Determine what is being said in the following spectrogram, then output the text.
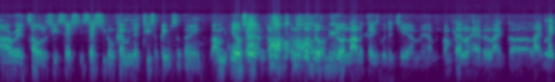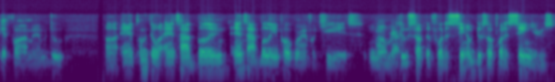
I already told her. She said she said she's gonna come in and teach some people some things. I'm, you know what I'm saying? I'm, I'm, gonna do, do, a lot of things with the gym, man. I'm, I'm planning on having like uh like make it fun, man. I'm do uh and I'm doing anti-bullying anti-bullying program for kids. You know, okay. I'm gonna do something for the I'm gonna do something for the seniors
